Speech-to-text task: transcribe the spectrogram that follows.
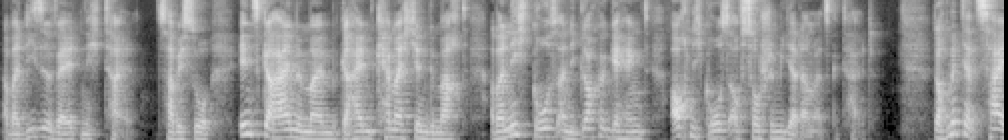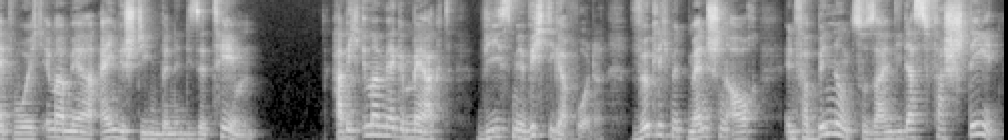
aber diese Welt nicht teilen. Das habe ich so insgeheim in meinem geheimen Kämmerchen gemacht, aber nicht groß an die Glocke gehängt, auch nicht groß auf Social Media damals geteilt. Doch mit der Zeit, wo ich immer mehr eingestiegen bin in diese Themen, habe ich immer mehr gemerkt, wie es mir wichtiger wurde, wirklich mit Menschen auch in Verbindung zu sein, die das verstehen,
